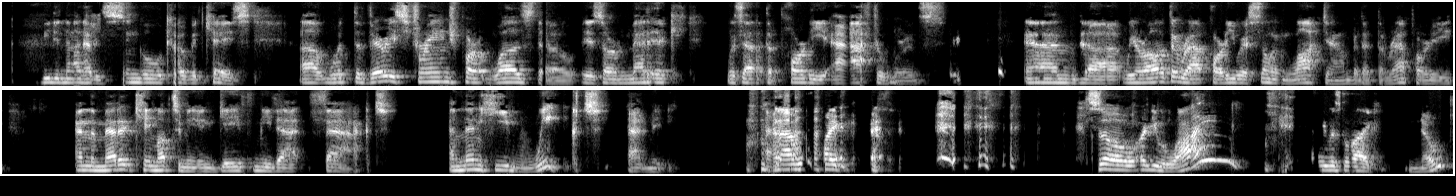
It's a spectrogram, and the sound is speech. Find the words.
we did not have a single COVID case. Uh, what the very strange part was, though, is our medic was at the party afterwards. And uh, we were all at the wrap party. We are still in lockdown, but at the wrap party. And the medic came up to me and gave me that fact. And then he winked at me. And I was like, So are you lying? He was like, Nope.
